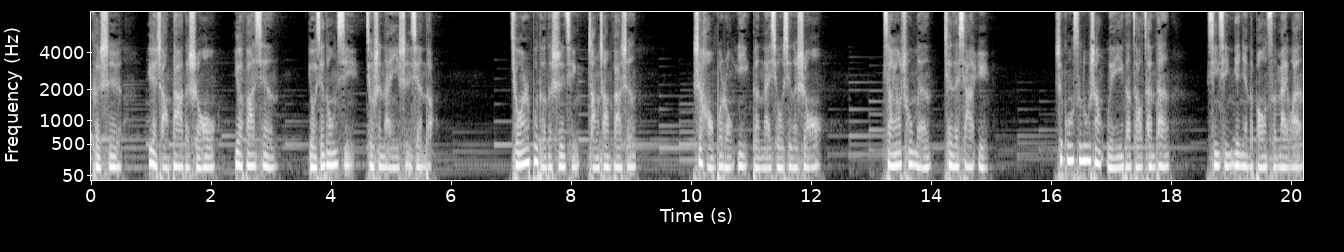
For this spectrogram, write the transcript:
可是，越长大的时候，越发现，有些东西就是难以实现的。求而不得的事情常常发生，是好不容易等来休息的时候，想要出门却在下雨；是公司路上唯一的早餐摊，心心念念的包子卖完，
